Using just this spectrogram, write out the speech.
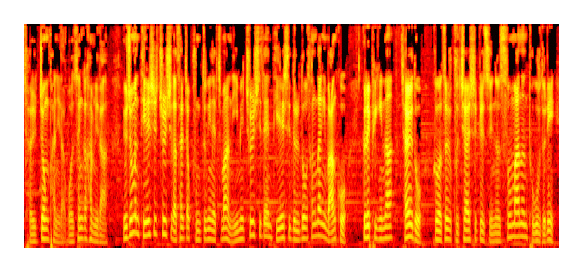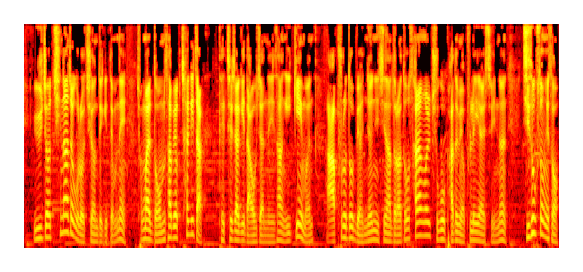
절정판이라고 생각합니다. 요즘은 DLC 출시가 살짝 붕 뜨긴 했지만 이미 출시된 DLC들도 상당히 많고 그래픽이나 자유도 그것을 구체화시킬 수 있는 수많은 도구들이 유저 친화적으로 지원되기 때문에 정말 넘사벽 차기작 대체작이 나오지 않는 이상 이 게임은 앞으로도 몇 년이 지나더라도 사랑을 주고받으며 플레이할 수 있는 지속성에서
